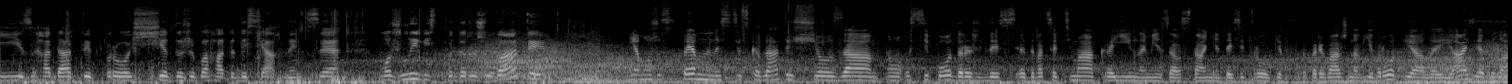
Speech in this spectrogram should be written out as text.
і згадати про ще дуже багато досягнень. Це можливість подорожувати. Я можу з впевненістю сказати, що за ось ці подорожі десь 20 країнами за останні 10 років, переважно в Європі, але і Азія була.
